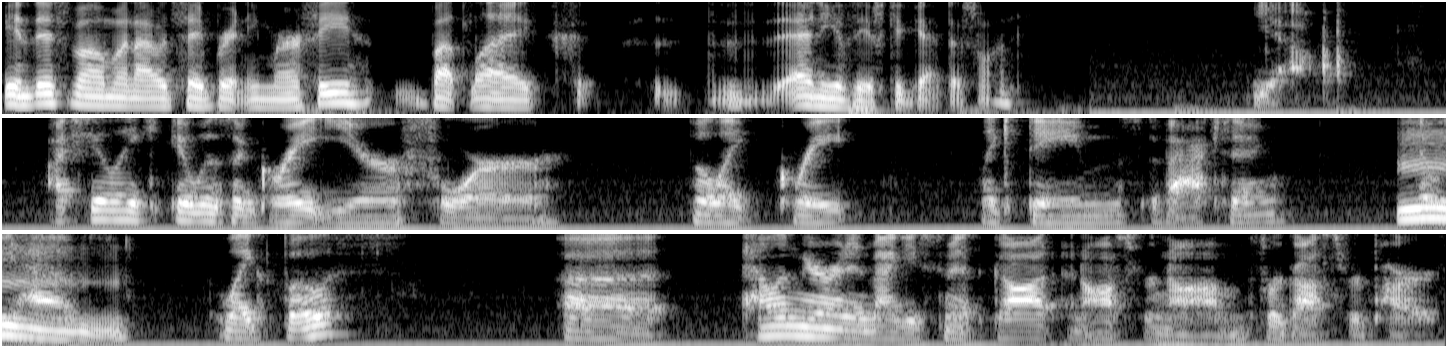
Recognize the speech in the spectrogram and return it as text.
in this moment I would say Brittany Murphy, but like any of these could get this one. Yeah. I feel like it was a great year for the like great like dames of acting that we have. Like both uh Helen Mirren and Maggie Smith got an Oscar nom for Gosford Park.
